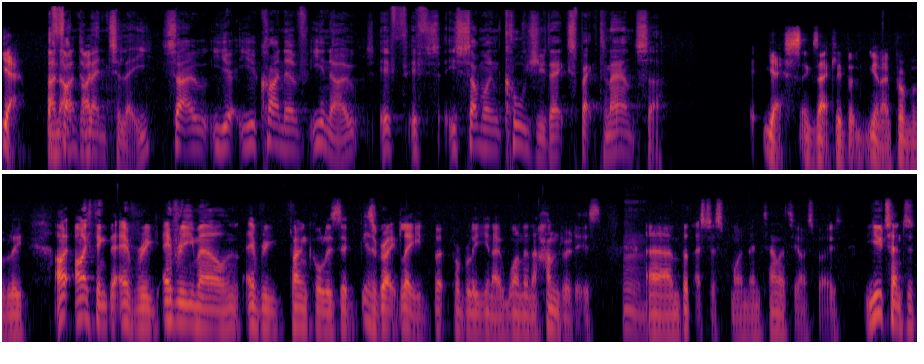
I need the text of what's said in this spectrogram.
Yeah, and I- I- fundamentally, so you you kind of you know if if if someone calls you, they expect an answer. Yes, exactly. But you know, probably I, I think that every every email, and every phone call is a is a great lead, but probably you know one in a hundred is. Um, but that's just my mentality, I suppose. You tend to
